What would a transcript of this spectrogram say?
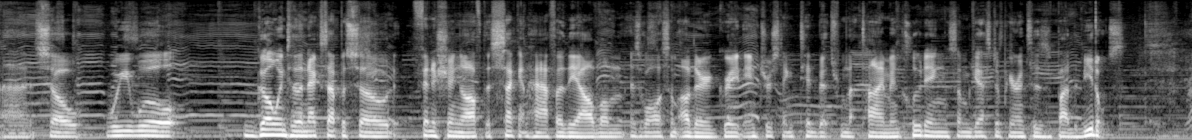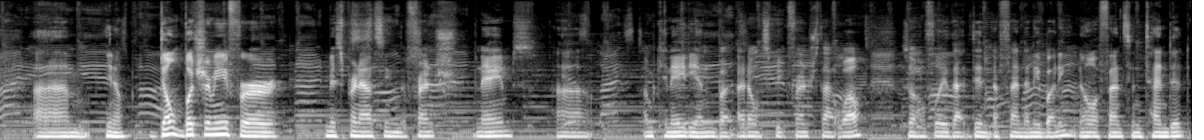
Uh, so we will go into the next episode finishing off the second half of the album as well as some other great interesting tidbits from that time including some guest appearances by the beatles um, you know don't butcher me for mispronouncing the french names uh, i'm canadian but i don't speak french that well so hopefully that didn't offend anybody no offense intended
